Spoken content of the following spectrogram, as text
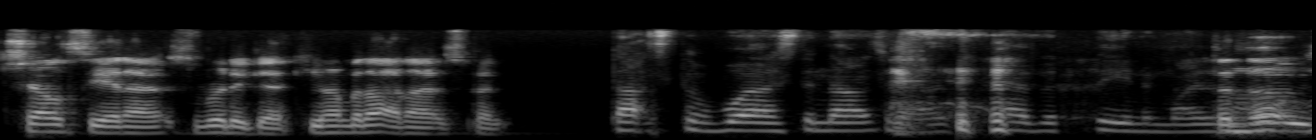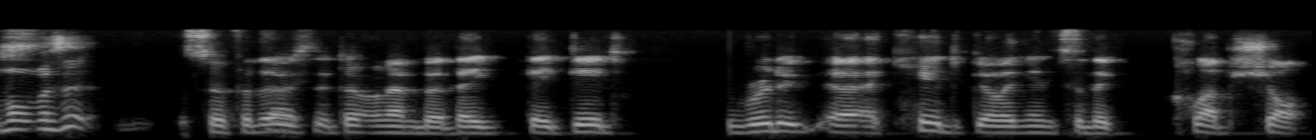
Chelsea announced Rudiger? Can you remember that announcement? That's the worst announcement I've ever seen in my For life. those, What was it? So for those that don't remember, they they did Rudiger, uh, a kid going into the club shop,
